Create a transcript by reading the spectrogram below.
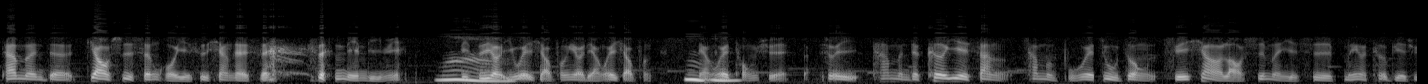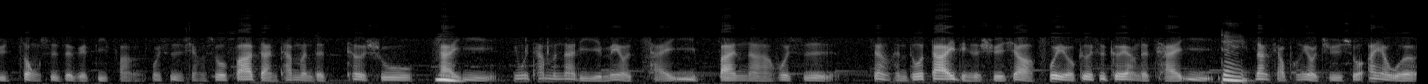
他们的教室生活也是像在森 森林里面。哇你只有一位小朋友，两位小朋友。两位同学，所以他们的课业上，他们不会注重。学校老师们也是没有特别去重视这个地方。我是想说，发展他们的特殊才艺，因为他们那里也没有才艺班啊，或是。像很多大一点的学校会有各式各样的才艺，对，让小朋友去说，哎呀，我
